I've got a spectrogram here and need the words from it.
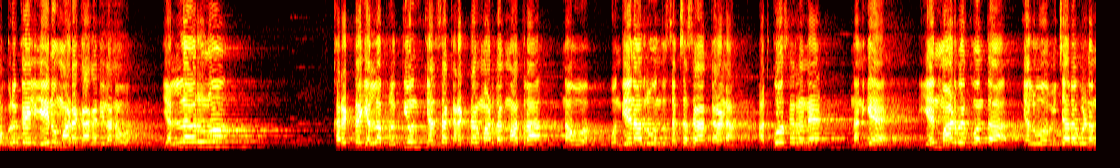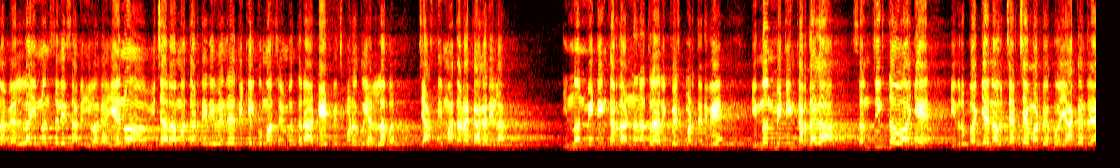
ಒಬ್ಬರ ಕೈಲಿ ಏನು ಮಾಡೋಕ್ಕಾಗೋದಿಲ್ಲ ನಾವು. ಎಲ್ಲರೂ ಕರೆಕ್ಟಾಗಿ ಎಲ್ಲ ಪ್ರತಿಯೊಂದು ಕೆಲಸ ಕರೆಕ್ಟಾಗಿ ಮಾಡಿದಾಗ ಮಾತ್ರ ನಾವು ಒಂದೇನಾದರೂ ಒಂದು ಸಕ್ಸಸ್ ಆಗ ಕಾರಣ. ಅದಕ್ಕೋಸ್ಕರನೇ ನನಗೆ ಏನು ಮಾಡಬೇಕು ಅಂತ ಕೆಲವು ವಿಚಾರಗಳನ್ನ ನಾವೆಲ್ಲ ಇನ್ನೊಂದ್ಸಲಿ ಸಭೆ ಇವಾಗ ಏನು ವಿಚಾರ ಮಾತಾಡ್ತಾ ಇದ್ದೀವಿ ಅಂದ್ರೆ ನಿಖಿಲ್ ಕುಮಾರಸ್ವಾಮಿ ಹತ್ರ ಡೇಟ್ ಫಿಕ್ಸ್ ಮಾಡೋಕ್ಕೂ ಎಲ್ಲ ಜಾಸ್ತಿ ಮಾತಾಡಕ್ ಆಗೋದಿಲ್ಲ. ಇನ್ನೊಂದು ಮೀಟಿಂಗ್ ಕರೆದ ಅಣ್ಣನ ಹತ್ರ ರಿಕ್ವೆಸ್ಟ್ ಮಾಡ್ತಾ ಇನ್ನೊಂದು ಮೀಟಿಂಗ್ ಕರೆದಾಗ ಸಂಕ್ಷಿಪ್ತವಾಗಿ ಇದ್ರ ಬಗ್ಗೆ ನಾವು ಚರ್ಚೆ ಮಾಡಬೇಕು. ಯಾಕಂದ್ರೆ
